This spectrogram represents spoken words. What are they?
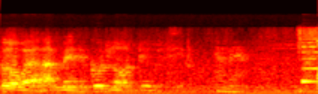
Go well and may the good Lord be with you. Satan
